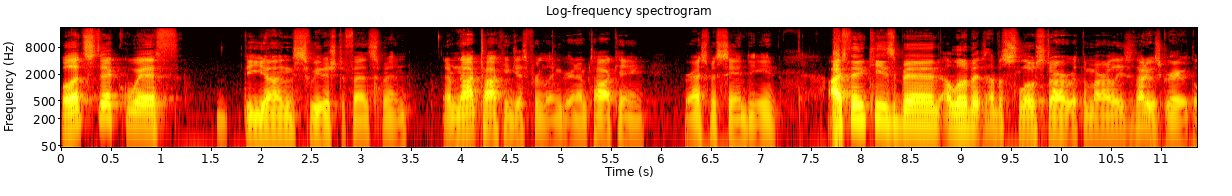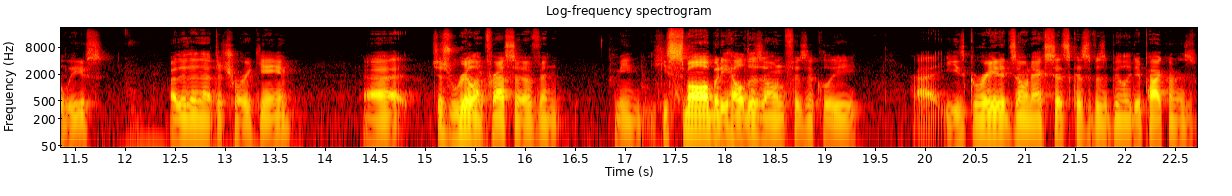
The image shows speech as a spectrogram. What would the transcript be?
Well, let's stick with the young Swedish defenseman. I'm not talking just for Liljegren. I'm talking Rasmus Sandin. I think he's been a little bit of a slow start with the Marlies. I thought he was great with the Leafs, other than that Detroit game. Uh, just real impressive. And I mean, he's small, but he held his own physically. Uh, he's great at zone exits because of his ability to pack on his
